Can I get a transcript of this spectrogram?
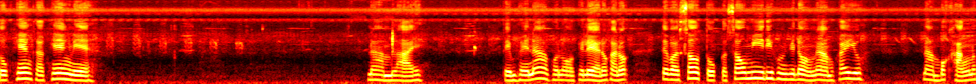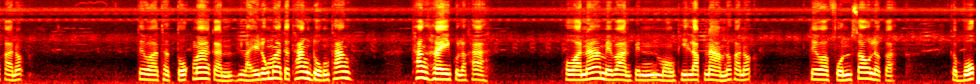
ตกแห้งคักแห้งเนี่ย น้ำลาย เต็มให้หน้าพอรอไปแล้วเนาะค่ะเนาะแต่ว่าเศร้าตกกับเศร้ามีที่พ่อพี่น้องน้ำใครอยู่น้ำบ่ขังเนาะค่ะเนาะแต่ว่าถ้าตกมากกัน ไหลลงมาแต่ทางดงทางทางไฮพุ่นละค่ะเพราะว่าหน้าแม่บ้านเป็นหมองที่รับน้ำเนาะค่ะเนาะแต่ว่าฝนเศร้าแล้วก็กระบก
